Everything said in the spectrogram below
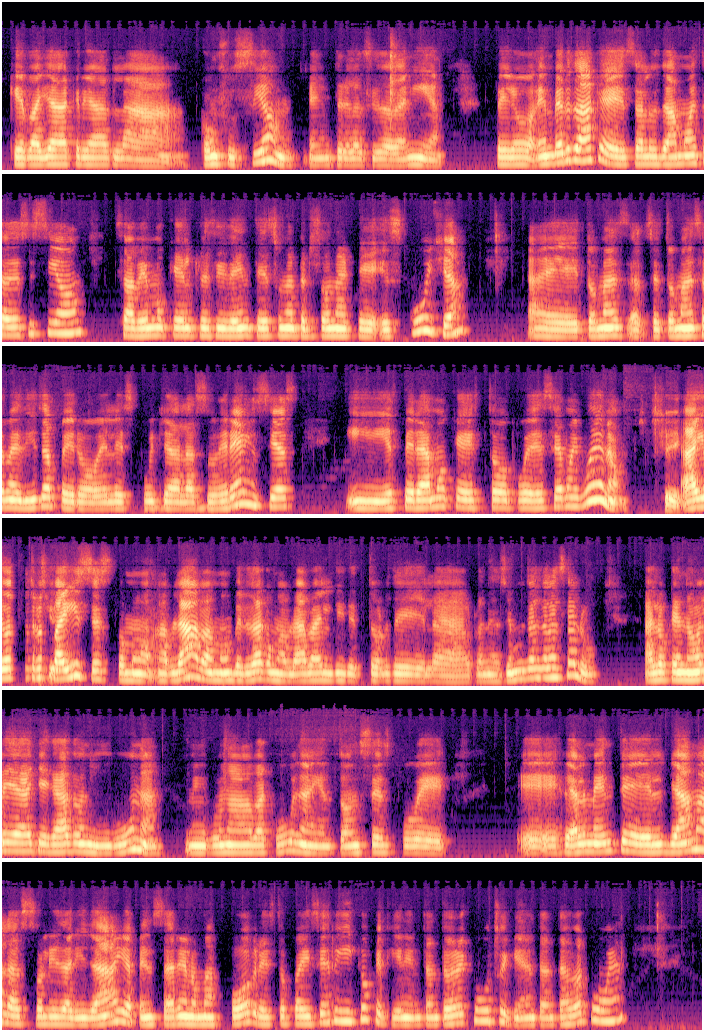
que vaya a crear la confusión entre la ciudadanía. Pero en verdad que saludamos esta decisión. Sabemos que el presidente es una persona que escucha, eh, toma, se toma esa medida, pero él escucha las sugerencias y esperamos que esto puede ser muy bueno. Hay otros países, como hablábamos, ¿verdad? Como hablaba el director de la Organización Mundial de la Salud, a los que no le ha llegado ninguna, ninguna vacuna y entonces, pues, eh, realmente él llama a la solidaridad y a pensar en los más pobres, estos países ricos que tienen tantos recursos y tienen tantas vacunas,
